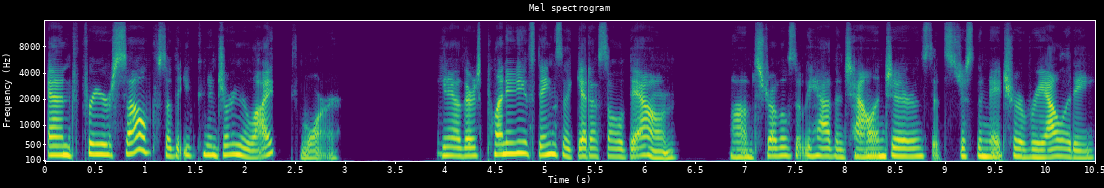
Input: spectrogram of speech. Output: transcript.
and for yourself so that you can enjoy your life more. You know, there's plenty of things that get us all down. Um, struggles that we have and challenges. It's just the nature of reality.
